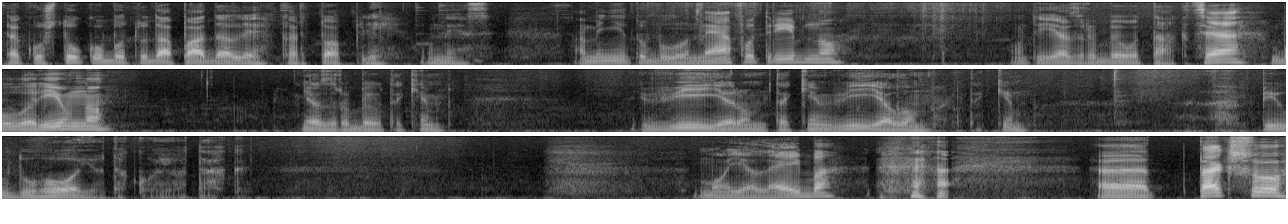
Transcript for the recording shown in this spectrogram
таку штуку, бо туди падали картоплі вниз. А мені то було не потрібно. От і я зробив отак. Це було рівно. Я зробив таким вієром, таким віялом, таким півдугою такою отак. Моя лейба. Е, Так що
